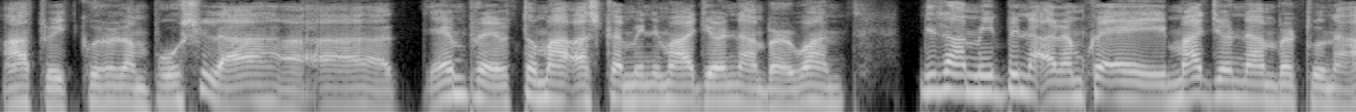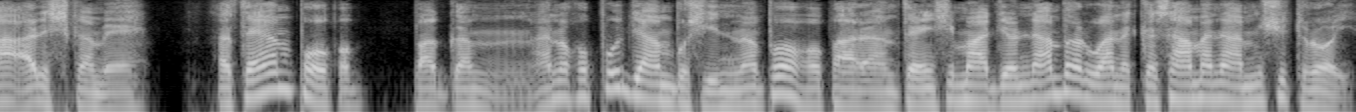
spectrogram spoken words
At wait ko na lang po sila. At uh, siyempre, tumaas kami ni Major number 1. Di namin pinaalam ko eh, Major number 2 na aalis kami. At ayan po, pag, um, ano ko po dyan, busin na po para antayin si Major number 1 at kasama namin si Troy.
